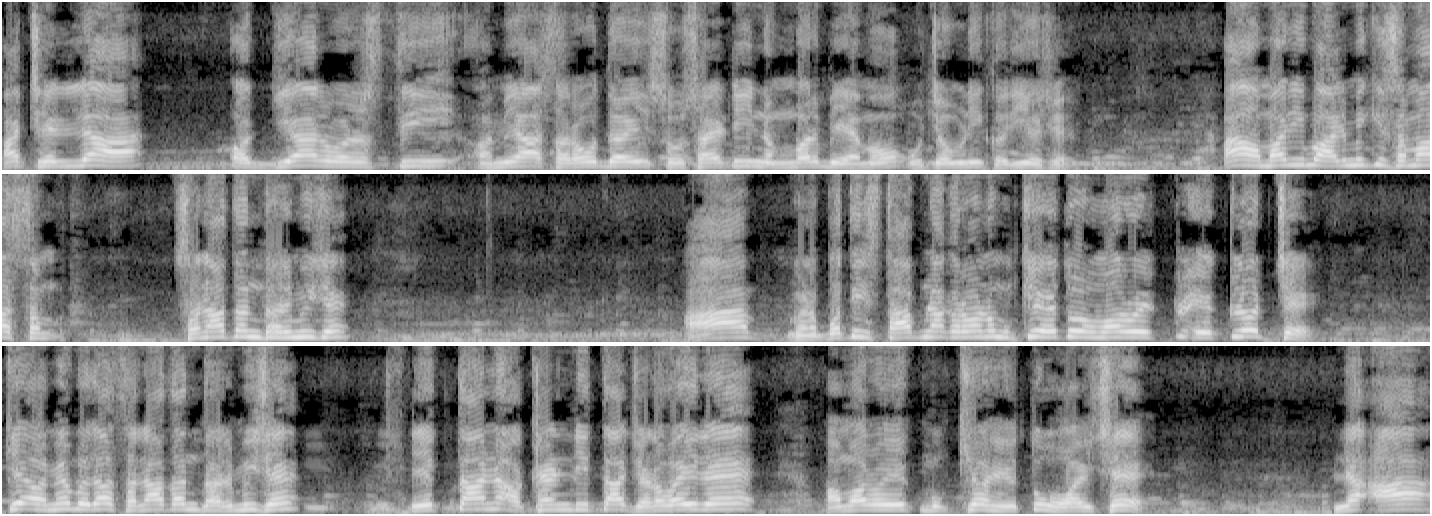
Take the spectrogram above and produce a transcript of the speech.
આ છેલ્લા અગિયાર વર્ષથી અમે આ સર્વોદય સોસાયટી નંબર બેમાં ઉજવણી કરીએ છીએ. આ અમારી વાલ્મીકી સમાજ સમ- સનાતન ધર્મી છે. આ ગણપતિ સ્થાપના કરવાનો મુખ્ય હેતુ અમારો એટલો- જ છે કે અમે બધા સનાતન ધર્મી છે. એકતા અને અખંડિતતા જળવાઈ રહે, અમારો એક મુખ્ય હેતુ હોય છે. ને આ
